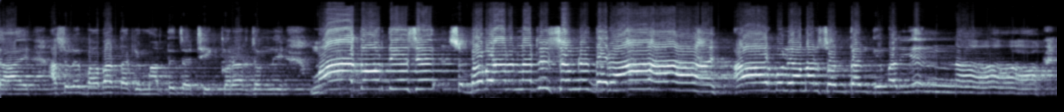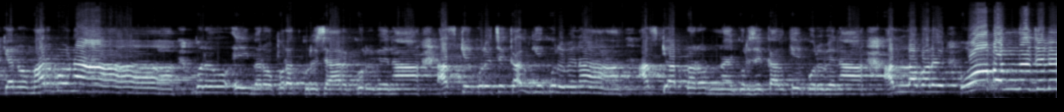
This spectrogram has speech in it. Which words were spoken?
চায়, আসলে বাবা তাকে মারতে চায় ঠিক করার জন্য। মা দৌড় দিয়েছে বাবার লাঠির সামনে দাঁড়ায়। আর বলে, আমার সন্তানকে মারিয়েন না, কেন মারবো না? বলে, ও এইবার অপরাধ করেছে, আর করবে না। আজকে করেছে, কালকে করবে না। আজকে আপনার অন্যায় করেছে, কালকে করবে না। আল্লাহ বলে, ও বান্দা জেনে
